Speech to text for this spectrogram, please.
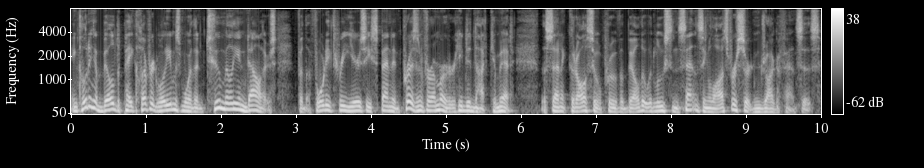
including a bill to pay Clifford Williams more than $2 million for the 43 years he spent in prison for a murder he did not commit. The Senate could also approve a bill that would loosen sentencing laws for certain drug offenses.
